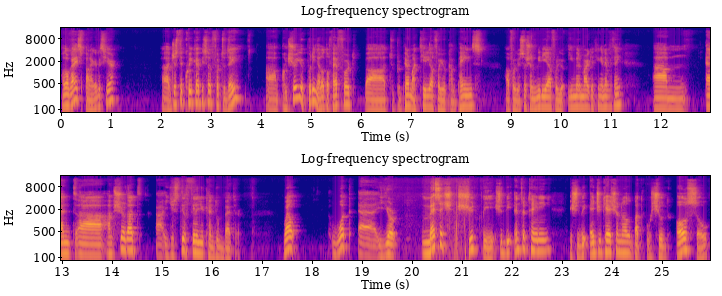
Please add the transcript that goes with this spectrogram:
Hello guys, Panagiotis here. Uh, just a quick episode for today. Um, I'm sure you're putting a lot of effort uh, to prepare material for your campaigns, uh, for your social media, for your email marketing and everything. Um, and uh, I'm sure that uh, you still feel you can do better. Well, what uh, your message should be should be entertaining, it should be educational, but should also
